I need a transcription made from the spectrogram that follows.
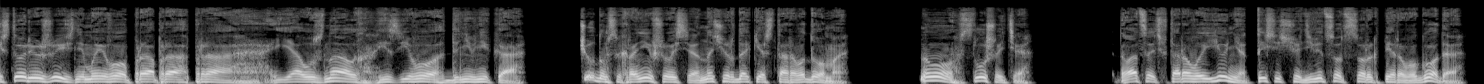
Историю жизни моего пра-пра-пра я узнал из его дневника, чудом сохранившегося на чердаке старого дома. Ну, слушайте. 22 июня 1941 года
